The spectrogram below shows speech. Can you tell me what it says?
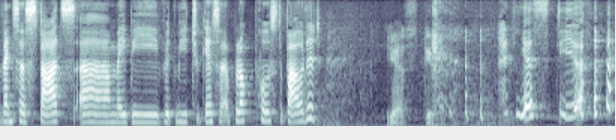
when it starts uh, maybe with me together a blog post about it? Yes, dear. yes, dear.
